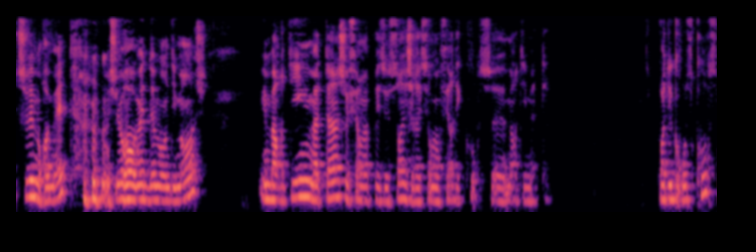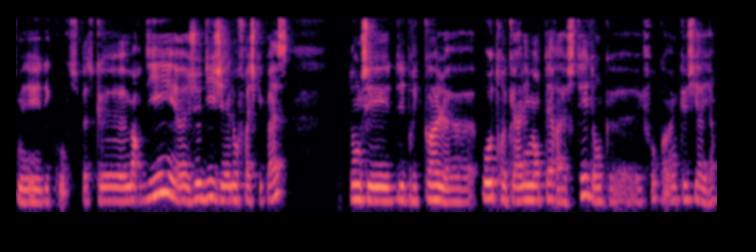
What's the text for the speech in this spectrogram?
je vais me remettre, je vais me remettre de mon dimanche. Et mardi matin, je vais faire ma prise de sang et j'irai sûrement faire des courses euh, mardi matin. Pas des grosses courses, mais des courses. Parce que mardi, jeudi, j'ai l'eau fraîche qui passe. Donc j'ai des bricoles euh, autres qu'alimentaires à acheter, donc euh, il faut quand même que j'y aille. Hein.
